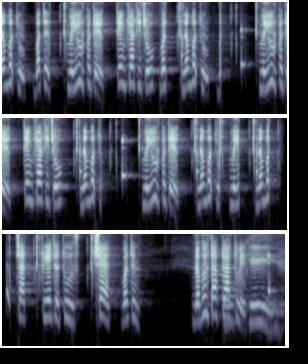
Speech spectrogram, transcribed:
Number two. Button. Mayur Patel. Tenkya Kicho. But. Number two. Mayur Patel. Tenkya Kicho. Number two. Mayur Patel. Number two. May. Number. Chat. Creator tools. Button. Double tap to activate. Okay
